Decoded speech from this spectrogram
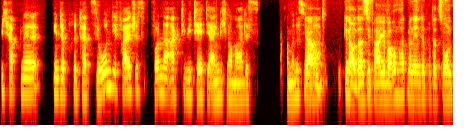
ich habe eine Interpretation, die falsch ist von einer Aktivität, die eigentlich normal ist. Kann man das so ja, sagen? Und genau, dann ist die Frage, warum hat man eine Interpretation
